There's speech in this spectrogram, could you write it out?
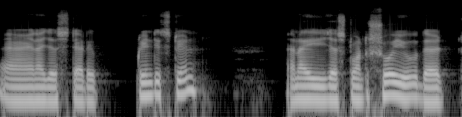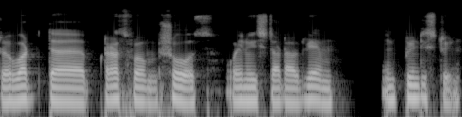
and i just add a print screen and i just want to show you that uh, what the transform shows when we start our game in print screen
